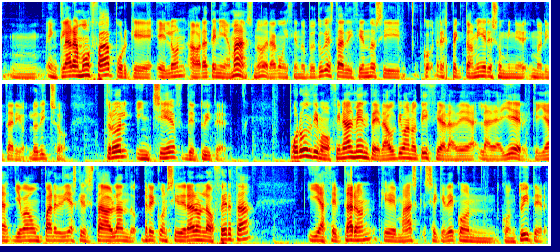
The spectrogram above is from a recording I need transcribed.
Mm, en clara mofa porque Elon ahora tenía más, ¿no? Era como diciendo, pero tú qué estás diciendo si respecto a mí eres un minoritario. Lo dicho, troll in chief de Twitter. Por último, finalmente, la última noticia, la de, la de ayer, que ya llevaba un par de días que se estaba hablando, reconsideraron la oferta y aceptaron que Musk se quede con, con Twitter.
